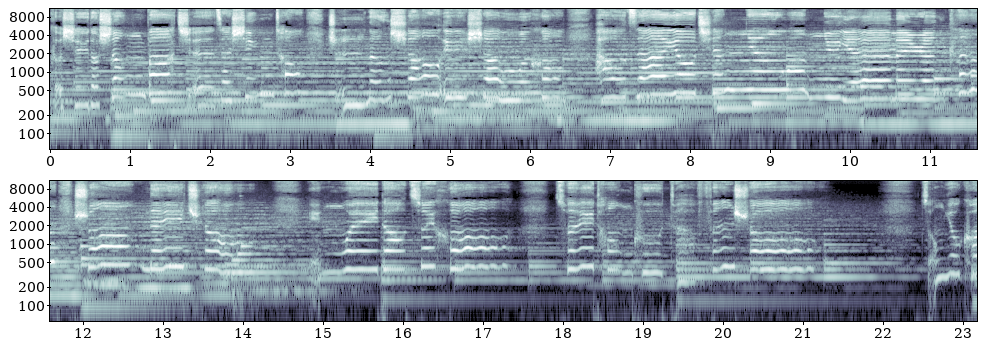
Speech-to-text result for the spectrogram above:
可惜到伤疤结在心头，只能笑一笑问候。好在有千言万语，也没人肯说内疚，因为到最后，最痛苦的分手。总有快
